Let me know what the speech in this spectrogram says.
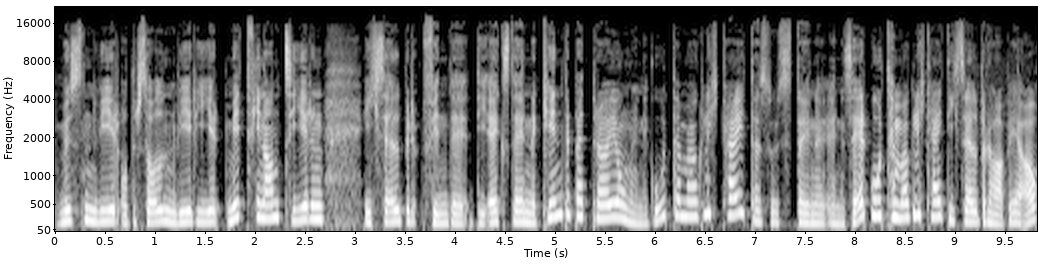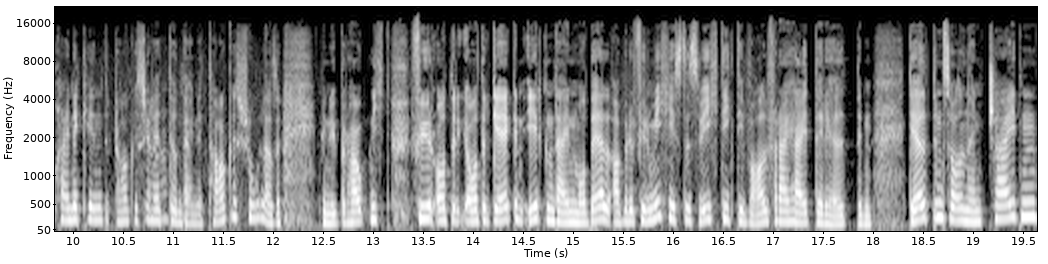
müssen wir oder sollen wir hier mitfinanzieren. Ich selber finde die externe Kinderbetreuung eine gute Möglichkeit, also ist eine, eine sehr gute Möglichkeit. Ich selber habe ja auch eine Kindertagesstätte genau. und eine Tagesschule, also ich bin überhaupt nicht für oder, oder gegen irgendein Modell, aber für mich ist es wichtig, die Wahlfreiheit der Eltern. Die Eltern sollen entscheiden,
